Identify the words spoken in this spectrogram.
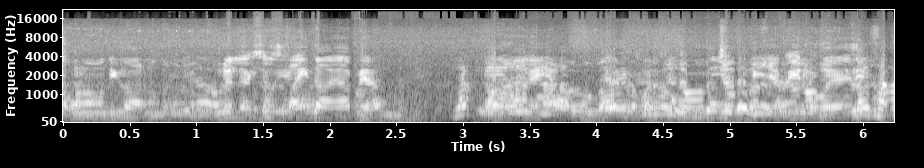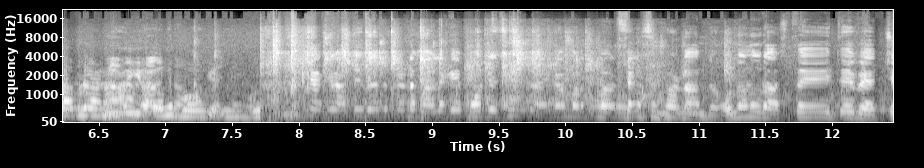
ਹੁਣ ਆਉਂਦੀ ਵਾਰ ਨੂੰ ਪੂਰੇ ਇਲੈਕਸ਼ਨ 27 ਦਾ ਆਇਆ ਪਿਆ। ਜਦੋਂ ਬੀਜੇਪੀ ਨੂੰ ਹੋਇਆ ਸੀ ਨਾ ਵੀ ਯਾਦ ਕਰਾਂਗੇ ਸਿੱਖਿਆ ਕ੍ਰਾਂਤੀ ਦਾ ਪਿੰਡ ਮਾਲਕ ਕੇ ਪਹੁੰਚੇ ਸੀ ਵਿਧਾਇਕ ਅਮਰਪਾਲ ਸਿੰਘ ਸੁਖਾਨੰਦ। ਉਹਨਾਂ ਨੂੰ ਰਸਤੇ ਦੇ ਵਿੱਚ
